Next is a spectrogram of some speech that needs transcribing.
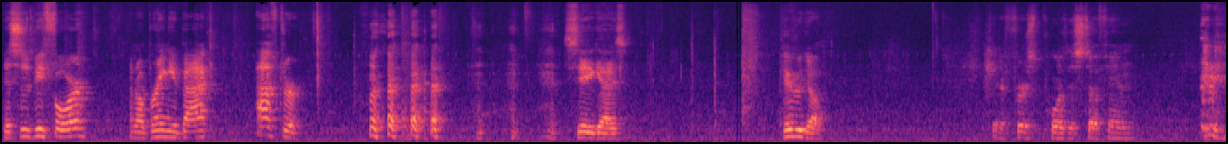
This is before, and I'll bring you back after. See you guys. Here we go. Gotta first pour this stuff in. and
